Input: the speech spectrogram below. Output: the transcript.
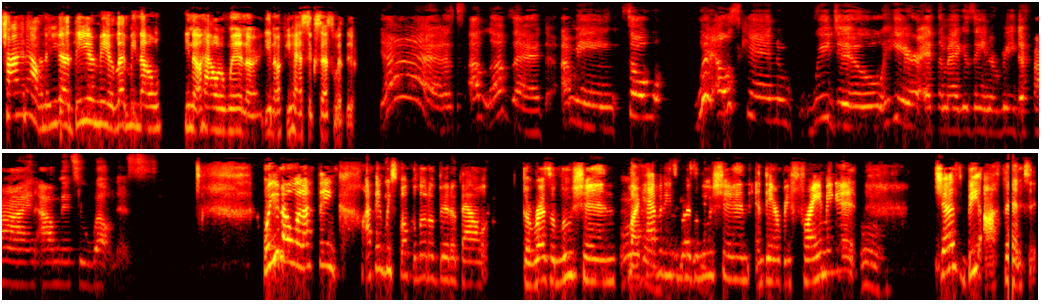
Try it out. And then you gotta DM me or let me know, you know, how it went or, you know, if you had success with it. Yes. I love that. I mean, so what else can we do here at the magazine to redefine our mental wellness? Well, you know what? I think I think we spoke a little bit about the resolution, mm-hmm. like having these resolution and then reframing it. Mm. Just be authentic.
